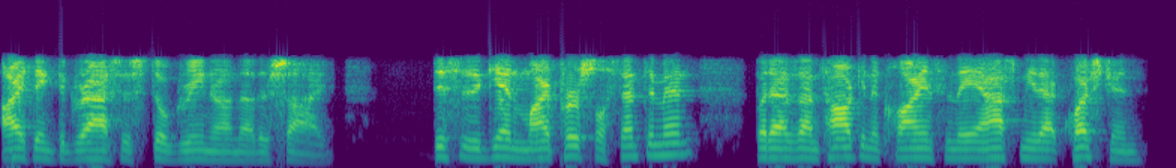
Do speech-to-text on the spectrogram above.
I think the grass is still greener on the other side. This is again my personal sentiment, but as I'm talking to clients and they ask me that question,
